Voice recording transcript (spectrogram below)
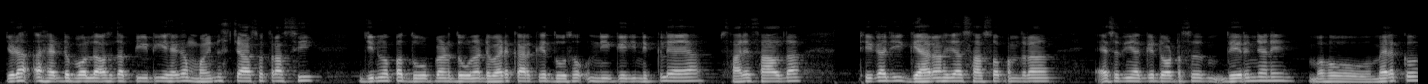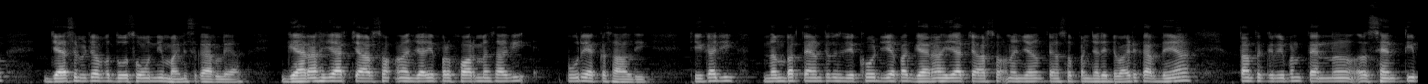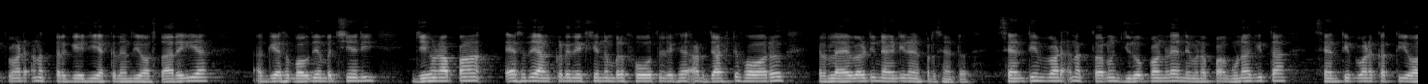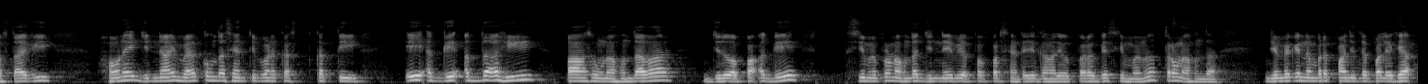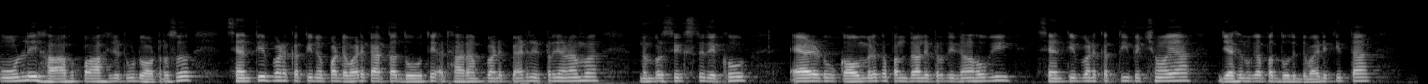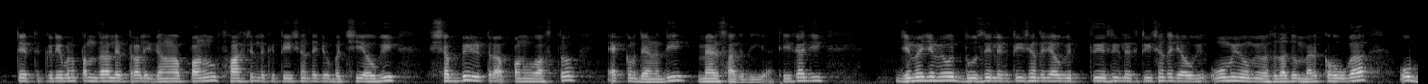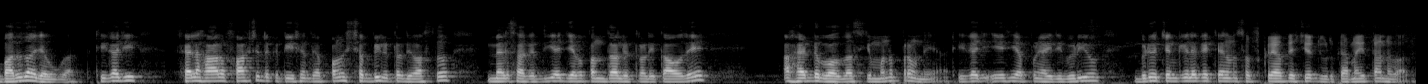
ਜਿਹੜਾ ਹੈਡ ਬੁੱਲ ਆ, ਉਸ ਦਾ ਪੀਟੀ ਹੈਗਾ -483 ਜਿਹਨੂੰ ਆਪਾਂ 2.2 ਨਾਲ ਡਿਵਾਈਡ ਕਰਕੇ 219 ਕੇਜੀ ਨਿਕਲਿਆ ਆ, ਸਾਰੇ ਸਾਲ ਦਾ। ਠੀਕ ਆ ਜੀ 11715 ਇਸ ਦੀਆਂ ਅੱਗੇ ਡਾਟਰਸ ਦੇ ਰਹੀਆਂ ਨੇ, ਉਹ ਮਿਲਕ ਜਿਸ ਵਿੱਚੋਂ ਆਪਾਂ 219 ਮਾਈਨਸ ਕਰ ਲਿਆ। 11449 ਦੀ ਪਰਫਾਰਮੈਂਸ ਆ ਗਈ ਪੂਰੇ 1 ਸਾਲ ਦੀ। ਠੀਕ ਆ ਜੀ ਨੰਬਰ 3 ਤੇ ਤੁਸੀਂ ਦੇਖੋ, ਜੇ ਆਪਾਂ 11449 ਨੂੰ 305 ਦੇ ਡਿਵਾਈਡ ਕਰਦੇ ਆ ਤਾਂ ਤਕਰੀਬਨ 3 37.69 ਕੇਜੀ ਇੱਕ ਦਿਨ ਦੀ ਔਸਤ ਆ ਰਹੀ ਆ। ਅੱਗੇ ਇਸ ਬੋਲ ਦੀਆਂ ਬੱਚੀਆਂ ਦੀ, ਜੇ ਹੁਣ ਆਪਾਂ ਇਸ ਦੇ ਅੰਕੜੇ ਦੇਖੀਏ ਨੰਬਰ 4 ਤੇ ਲਿਖਿਆ ਐਡਜਸਟ ਫॉर ਰਿਲਾਇਬਿਲਿਟੀ 99% 37.69 ਨੂੰ 0.99 ਨਾਲ ਆਪਾਂ ਗੁਣਾ ਕੀਤਾ 37.31 ਔਸਤ ਆ ਗਈ। ਹੁਣ ਇਹ ਜਿੰਨਾ ਵੀ ਮਿਲਕ ਹੁੰਦਾ 37.31 ਇਹ ਅੱਗੇ ਅੱਧਾ ਹੀ ਪਾਸ ਹੋਣਾ ਹੁੰਦਾ ਵਾ, ਜਦੋਂ ਆਪਾਂ ਅੱਗੇ ਸੀਮਨ ਭਰਾਉਣਾ ਹੁੰਦਾ, ਜਿੰਨੇ ਵੀ ਆਪਾਂ ਪਰਸੈਂਟੇਜ ਗਾਂ ਦੇ ਉੱਪਰ ਅੱਗੇ ਸੀਮਨ ਧਰਾਉਣਾ ਹੁੰਦਾ। ਜਿਵੇਂ ਕਿ ਨੰਬਰ 5 ਤੇ ਆਪਾਂ ਲਿਖਿਆ only half pass to daughters 37.31 ਨੂੰ ਆਪਾਂ ਡਿਵਾਈਡ ਕਰਤਾ 2 ਤੇ 18.65 ਲੀਟਰ ਜਾਣਾ ਵਾ। ਨੰਬਰ 6 ਤੇ ਦੇਖੋ add to cow milk 15 litre ਦੀ ਗਾਂ ਹੋਗੀ 37.31 ਪਿੱਛੋਂ ਆਇਆ। ਜਿਸ ਨੂੰ ਕਿ ਆਪਾਂ 2 ਤੇ ਡਿਵਾਈਡ ਕੀਤਾ। ਤੇ ਤਕਰੀਬਨ 15 ਲੀਟਰ ਵਾਲੀ ਗਾਂ ਆਪਾਂ ਨੂੰ ਫਸਟ ਲਿਕਟੇਸ਼ਨ ਤੇ ਜੋ ਬੱਚੀ ਆਊਗੀ 26 ਲੀਟਰ ਆਪਾਂ ਨੂੰ ਵਾਸਤੋਂ ਇੱਕ ਦਿਨ ਦੀ ਮਿਲ ਸਕਦੀ ਆ। ਠੀਕ ਆ ਜੀ? ਜਿਵੇਂ ਜਿਵੇਂ ਉਹ ਦੂਸਰੀ ਇਲੈਕਟ੍ਰੀਸ਼ੀਅਨ ਤੇ ਜਾਊਗੀ, ਤੀਸਰੀ ਇਲੈਕਟ੍ਰੀਸ਼ੀਅਨ ਤੇ ਜਾਊਗੀ, ਉਵੇਂ ਉਵੇਂ ਉਸ ਦਾ ਜੋ ਮਿਲਕ ਹੋਊਗਾ, ਉਹ ਵੱਧਦਾ ਜਾਊਗਾ। ਠੀਕ ਆ ਜੀ? ਫਿਲਹਾਲ ਫਸਟ ਇਲੈਕਟ੍ਰੀਸ਼ੀਅਨ ਤੇ ਆਪਾਂ ਨੂੰ 26 ਲੀਟਰ ਦੇ ਵਾਸਤੇ ਮਿਲ ਸਕਦੀ ਹੈ ਜੇ ਆਪਾਂ 15 ਲੀਟਰ ਵਾਲੀ ਕਾਓ ਦੇ ਹੈਡ ਬੋਲ ਦਾ ਸੀਮਨ ਭਰਾਉਨੇ ਆ ਠੀਕ ਹੈ ਜੀ, ਇਹ ਸੀ ਆਪਣੀ ਅੱਜ ਦੀ ਵੀਡੀਓ ਵੀਡੀਓ ਚੰਗੀ ਲੱਗੇ, ਚੈਨਲ ਨੂੰ ਸਬਸਕ੍ਰਾਈਬ ਤੇ ਸ਼ੇਅਰ ਜ਼ਰੂਰ ਕਰਨਾ ਜੀ। ਧੰਨਵਾਦ।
